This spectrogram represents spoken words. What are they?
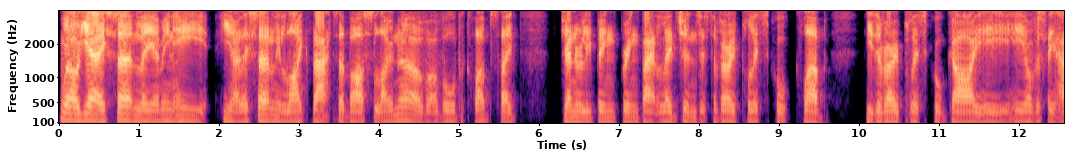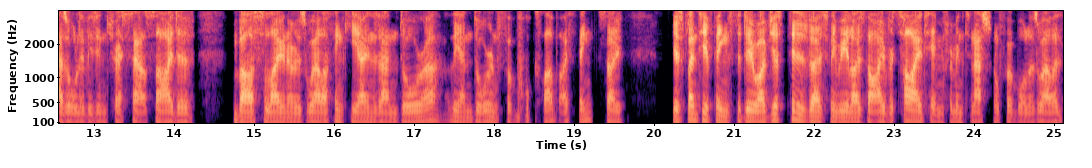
Well, yeah, certainly. I mean, he, you know, they certainly like that at Barcelona of, of all the clubs. They generally bring bring back legends. It's a very political club. He's a very political guy. He he obviously has all of his interests outside of Barcelona as well. I think he owns Andorra, the Andorran football club. I think so. There's plenty of things to do. I've just inadvertently realised that I retired him from international football as well, and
